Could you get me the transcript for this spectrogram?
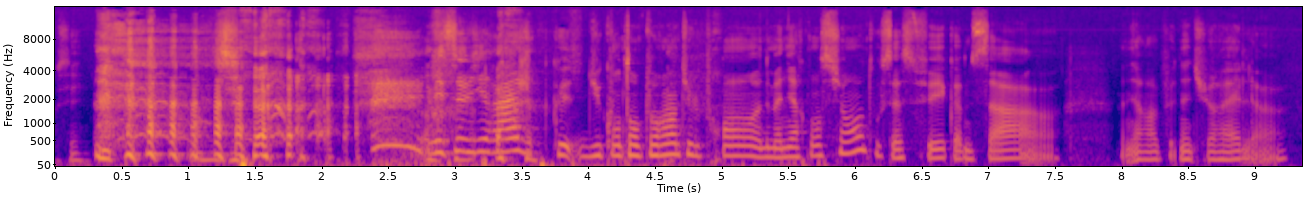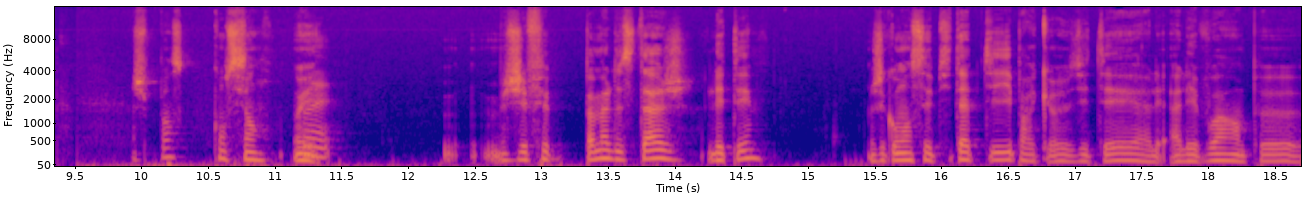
aussi. Mais ce virage que, du contemporain, tu le prends de manière consciente ou ça se fait comme ça, de manière un peu naturelle euh? Je pense conscient, oui. Ouais. J'ai fait pas mal de stages l'été. J'ai commencé petit à petit par curiosité à aller, aller voir un peu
